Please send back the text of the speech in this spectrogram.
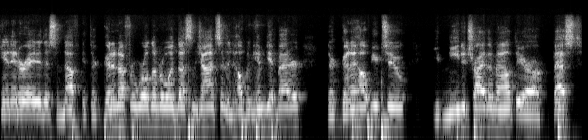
can't iterate this enough. If they're good enough for world number one Dustin Johnson and helping him get better, they're going to help you too. You need to try them out. They are our best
